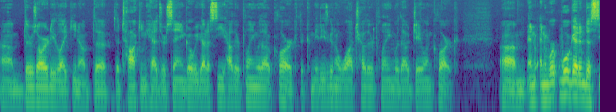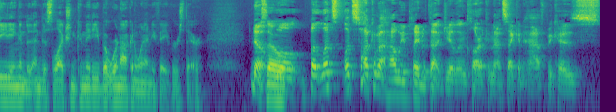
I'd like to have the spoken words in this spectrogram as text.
Um, there's already like you know the the talking heads are saying, oh, we got to see how they're playing without Clark. The committee's going to watch how they're playing without Jaylen Clark. Um, and and we will get into seating and the, and the selection committee, but we're not going to win any favors there. No, so, well, but let's let's talk about how we played without Jaylen Clark in that second half because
